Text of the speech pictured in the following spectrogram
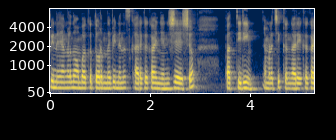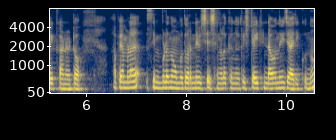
പിന്നെ ഞങ്ങൾ നോമ്പൊക്കെ തുറന്ന് പിന്നെ നിസ്കാരമൊക്കെ കഴിഞ്ഞതിന് ശേഷം പത്തിരിയും നമ്മളെ ചിക്കൻ കറിയൊക്കെ കഴിക്കാണ് കേട്ടോ. അപ്പോൾ നമ്മൾ സിമ്പിൾ നോമ്പ് തുറന്റെ വിശേഷങ്ങളൊക്കെ നിങ്ങൾക്ക് ഇഷ്ടമായിട്ടുണ്ടാവും എന്ന് വിചാരിക്കുന്നു.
